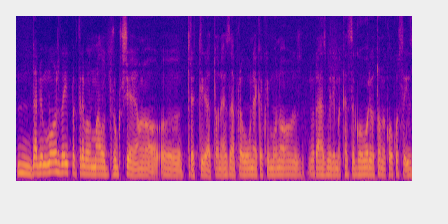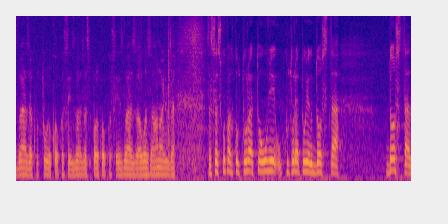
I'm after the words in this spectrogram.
da bi možda ipak trebalo malo drugčije ono, e, tretirati to ne zapravo u nekakvim ono, razmjerima kad se govori o tome koliko se izdvaja za kulturu, koliko se izdvaja za sport, koliko se izdvaja za ovo, za ono ili za, za sve skupa. Kultura je to uvijek, kultura je to uvijek dosta, dosta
